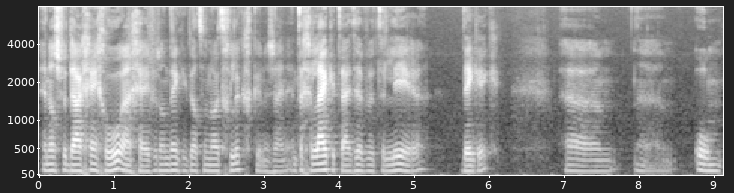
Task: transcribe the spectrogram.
En als we daar geen gehoor aan geven, dan denk ik dat we nooit gelukkig kunnen zijn. En tegelijkertijd hebben we te leren, denk ik, um, om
